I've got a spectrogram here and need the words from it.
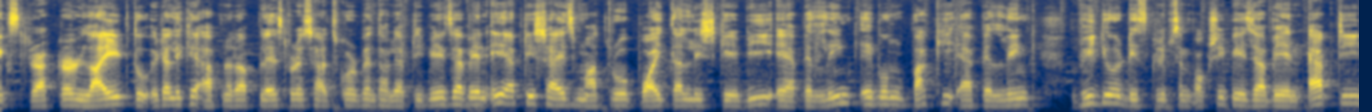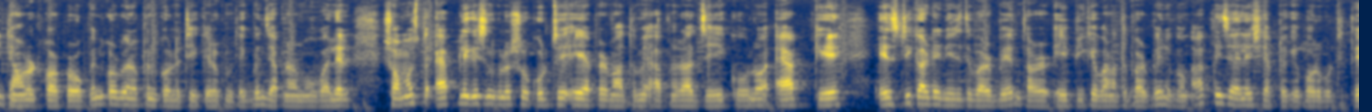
এক্সট্রাক্টর লাইট তো এটা লিখে আপনারা প্লে স্টোরে সার্চ করবেন, তাহলে অ্যাপটি পেয়ে যাবেন। এই অ্যাপটির সাইজ মাত্র পঁয়তাল্লিশ কেবি। অ্যাপের লিঙ্ক এবং বাকি অ্যাপের লিঙ্ক ভিডিও ডিসক্রিপশন বক্সেই পেয়ে যাবেন। অ্যাপটি ডাউনলোড করার পর ওপেন করবেন। ওপেন করলে ঠিক এরকম দেখবেন যে আপনার মোবাইলের সমস্ত অ্যাপ্লিকেশনগুলো শো করছে। এই অ্যাপের মাধ্যমে আপনারা যে কোনো অ্যাপকে এসডি কার্ডে নিয়ে যেতে পারবেন, তার এপিকে বানাতে পারবেন এবং আপনি চাইলে সেই অ্যাপটাকে পরবর্তীতে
